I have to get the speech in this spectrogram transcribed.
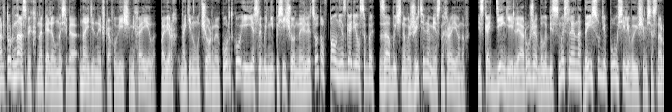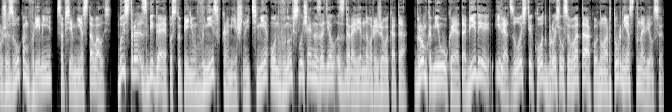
Артур наспех напялил на себя найденные в шкафу вещи Михаила. Поверх накинул черную куртку, и если бы не посеченное лицо, то вполне сгодился бы за обычного жителя местных районов. Искать деньги или оружие было бессмысленно, да и, судя по усиливающимся снаружи звукам, времени совсем не оставалось. Быстро сбегая по ступеням вниз, в кромешной тьме, он вновь случайно задел здоровенного рыжего кота. Громко мяукая от обиды или от злости, кот бросился в атаку, но Артур не остановился.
